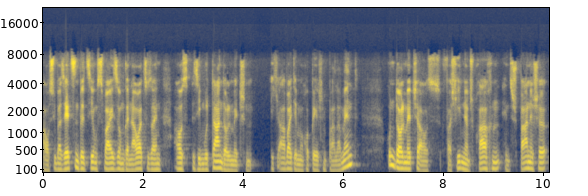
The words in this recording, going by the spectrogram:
aus Übersetzen beziehungsweise, um genauer zu sein, aus Simultandolmetschen. Ich arbeite im Europäischen Parlament und dolmetsche aus verschiedenen Sprachen ins Spanische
